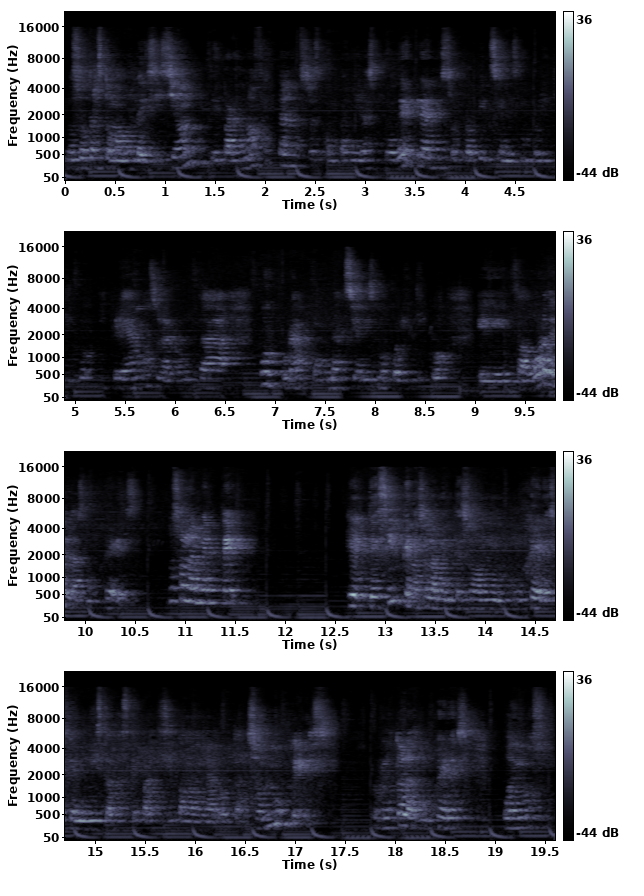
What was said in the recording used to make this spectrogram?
nosotros tomamos la decisión de, para no afectar a nuestras compañeras, poder crear nuestro propio accionismo político y creamos la Ruta Púrpura como un accionismo político eh, en favor de las mujeres. No solamente que decir que no solamente son mujeres feministas las que participan en la ruta, son mujeres. Por lo tanto, las mujeres podemos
